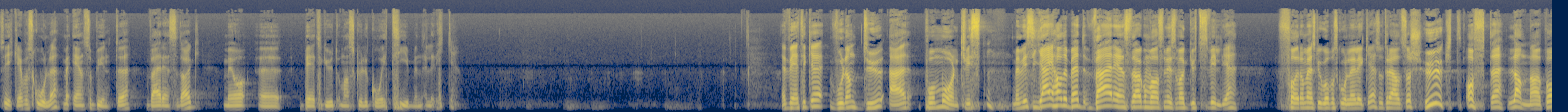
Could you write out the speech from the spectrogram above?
Så gikk jeg på skole med en som begynte hver eneste dag med å uh, be til Gud om han skulle gå i timen eller ikke. Jeg vet ikke hvordan du er på morgenkvisten, men hvis jeg hadde bedt hver eneste dag om hva som liksom var Guds vilje, for om jeg skulle gå på skolen eller ikke, så tror jeg jeg hadde så sjukt ofte landa på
